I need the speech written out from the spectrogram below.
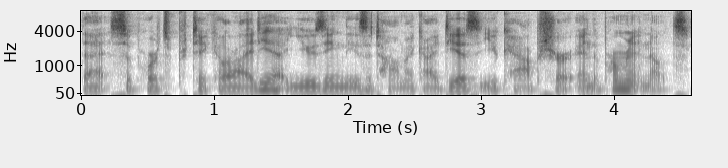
that supports a particular idea using these atomic ideas that you capture in the permanent notes.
